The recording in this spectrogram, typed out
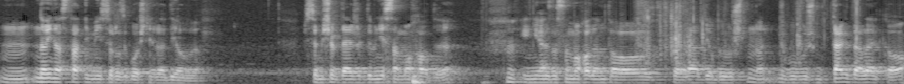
Mm, No i na ostatnim miejscu rozgłośnie radiowe. Co, mi się wydaje, że gdyby nie samochody i nie jazda samochodem, to, to radio by już, no, był już tak daleko.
